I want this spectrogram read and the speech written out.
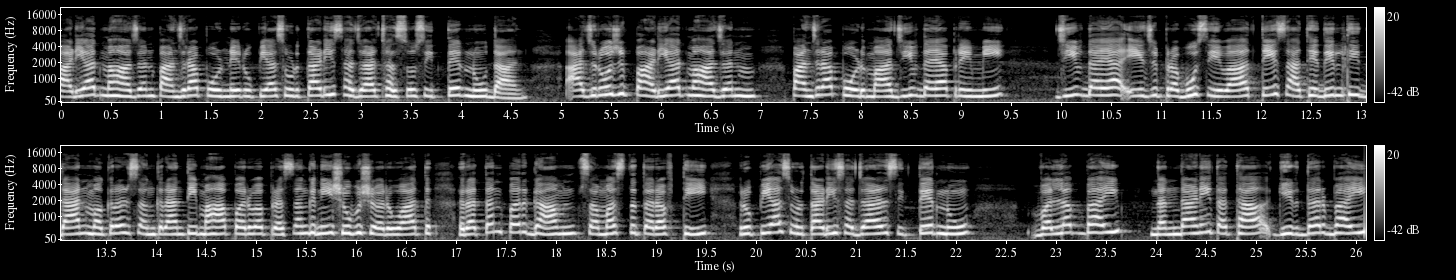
પાડિયાદ મહાજન પાંજરાપોળને રૂપિયા સુડતાળીસ હજાર છસો સિત્તેરનું દાન. આજરોજ પાડિયાદ મહાજન પાંજરાપોળમાં જીવદયા પ્રેમી જીવદયા એ જ પ્રભુ સેવા, તે સાથે દિલથી દાન મકર સંક્રાંતિ, મહાપર્વ પ્રસંગની શુભ શરૂઆત રતનપર ગામ સમસ્ત તરફથી રૂપિયા સુડતાળીસ હજાર સિત્તેરનું વલ્લભભાઈ નંદાણી તથા ગિરધરભાઈ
